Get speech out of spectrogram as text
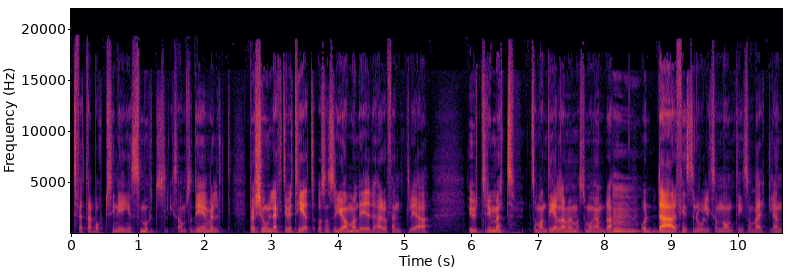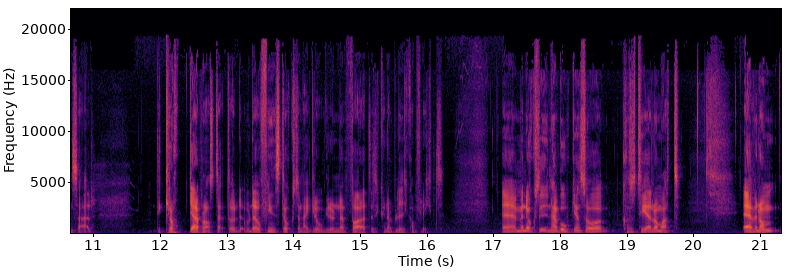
tvätta bort sin egen smuts liksom. Så det är en väldigt personlig aktivitet och sen så gör man det i det här offentliga utrymmet som man delar med så många andra. Mm. Och där finns det nog liksom någonting som verkligen så här det krockar på något sätt och, och då finns det också den här grogrunden för att det ska kunna bli konflikt. Eh, men också i den här boken så konstaterar de att även om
